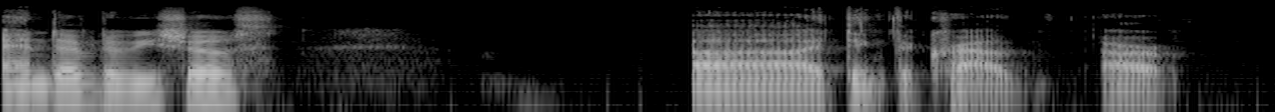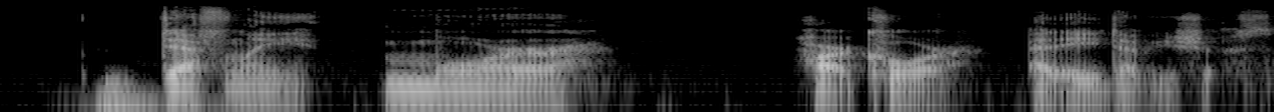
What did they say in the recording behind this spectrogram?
and WWE shows, uh, I think the crowd are definitely more hardcore at AEW shows.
